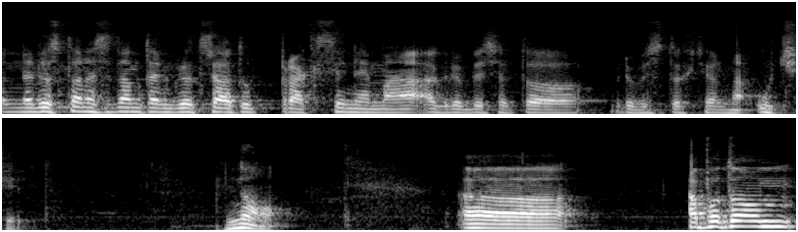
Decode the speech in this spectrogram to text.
uh, nedostane se tam ten, kdo třeba tu praxi nemá a kdo by se to, kdo by se to chtěl naučit. No. Uh, a potom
